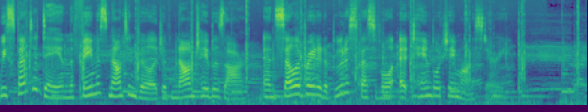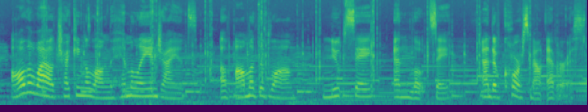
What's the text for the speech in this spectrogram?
We spent a day in the famous mountain village of Namche Bazaar and celebrated a Buddhist festival at Tengboche Monastery. All the while trekking along the Himalayan giants of Ama Nuptse, and Lhotse, and of course Mount Everest.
